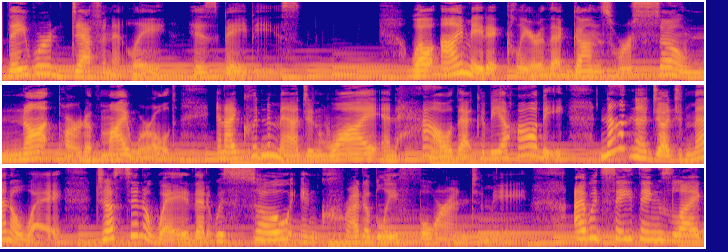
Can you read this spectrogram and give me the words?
They were definitely his babies. Well, I made it clear that guns were so not part of my world, and I couldn't imagine why and how that could be a hobby. Not in a judgmental way, just in a way that it was so incredibly foreign to me. I would say things like,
